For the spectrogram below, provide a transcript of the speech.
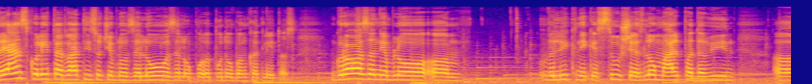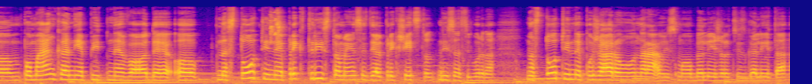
Dejansko leta 2000 je bilo zelo, zelo po podoben kot letos. Grozen je bilo, um, veliko neke suše, zelo malo padavin, um, pomankanje pitne vode, uh, na stotine, prek 300, meni se zdi, ali prek 600, nisem sigurna, na stotine požarov v naravi smo obeležili tistega leta.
